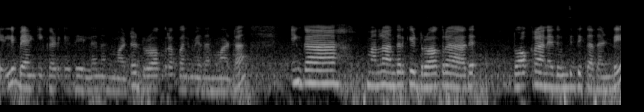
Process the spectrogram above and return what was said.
వెళ్ళి బ్యాంక్ ఇక్కడికి అయితే వెళ్ళాను అనమాట డ్రాక్రా పని మీద అనమాట ఇంకా మళ్ళీ అందరికీ డ్రాక్రా అదే డ్రోక్రా అనేది ఉండిద్ది కదండి.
